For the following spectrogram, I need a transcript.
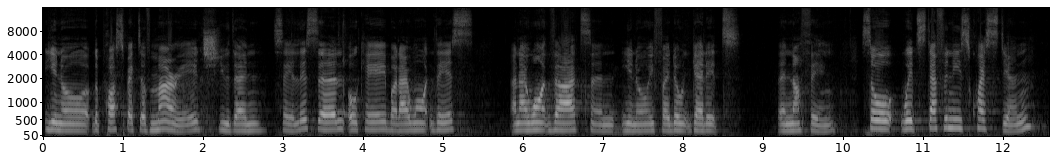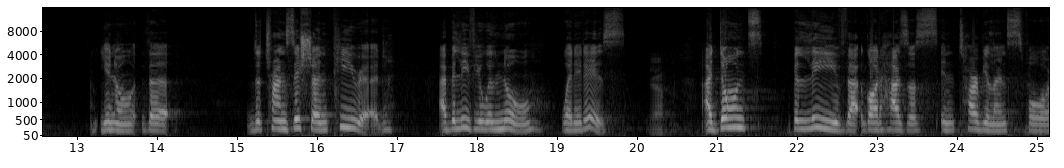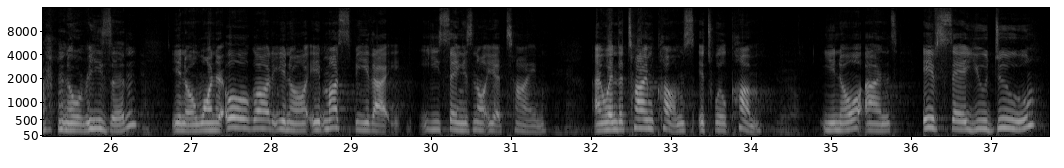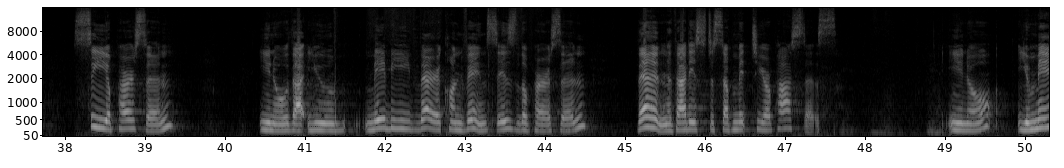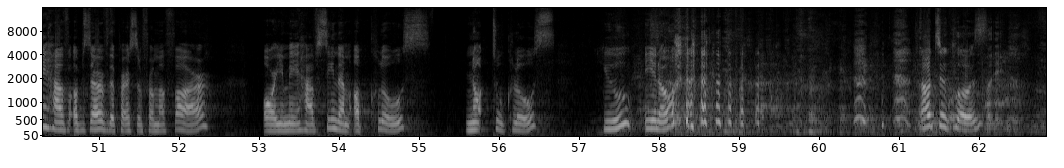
you know, the prospect of marriage, you then say, listen, okay, but I want this and I want that. And, you know, if I don't get it, then nothing. So with Stephanie's question, you know, the the transition period, I believe you will know when it is. Yeah. I don't believe that God has us in turbulence for no reason. You know, wonder, oh God, you know, it must be that He's saying it's not yet time. Mm-hmm. And when the time comes, it will come. Yeah. You know, and if, say, you do see a person, you know, that you may be very convinced is the person, then that is to submit to your pastors. You know, you may have observed the person from afar, or you may have seen them up close, not too close. You, you know, not too close.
